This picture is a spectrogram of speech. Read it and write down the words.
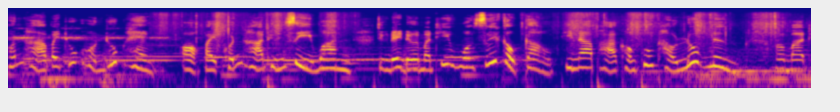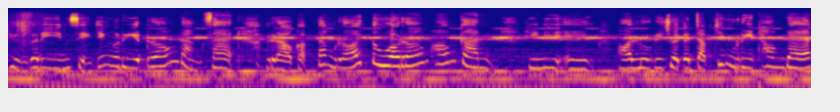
ค้นหาไปทุกหนทุกแห่ง ออกไปค้นหาถึงสี่วัน จึงได้เดินมาที่ห่วงซุยเก่าๆที่หน้าผาของภูเขาลูกหนึ่งพอมาถึงก็ได้ยินเสียงจิ้งหรีดร้องดังแซดราวกับตั้งร้อยตัวร้องพร้อมกัน ที่นี่เองพอลูกได้ช่วยกันจับจิ้งหรีดทองแดง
